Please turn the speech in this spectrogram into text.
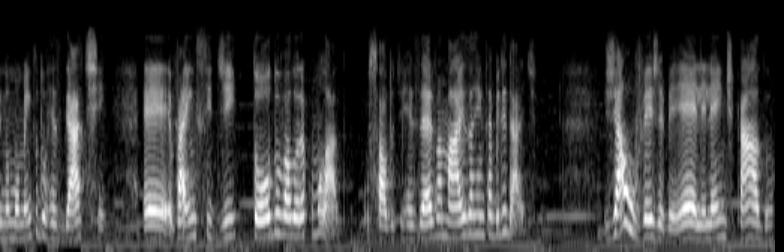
que no momento do resgate é, vai incidir todo o valor acumulado, o saldo de reserva mais a rentabilidade. Já o VGBL ele é indicado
